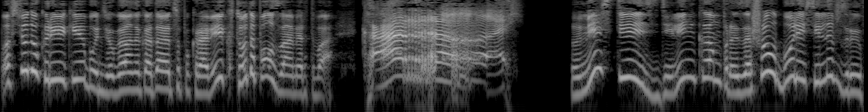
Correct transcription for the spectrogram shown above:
Повсюду крики, бандюганы катаются по крови, кто-то пол замертво. «Король!» Вместе с Делиньком произошел более сильный взрыв.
